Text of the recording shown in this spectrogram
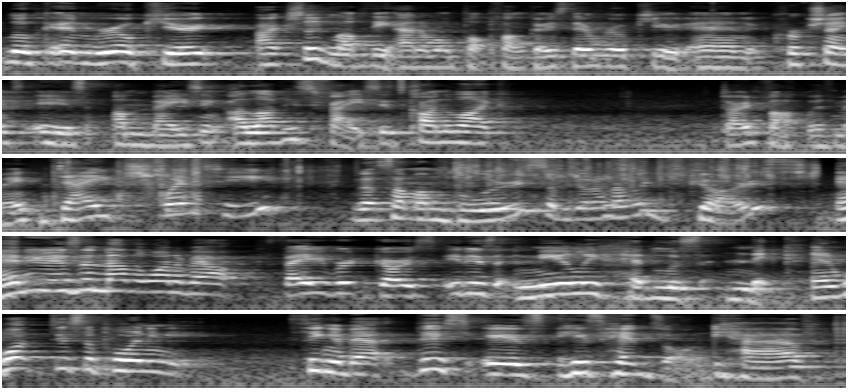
looking real cute. I actually love the animal Pop Funkos, they're real cute, and Crookshanks is amazing. I love his face, it's kind of like, don't fuck with me. Day 20, We've got someone blue, so we've got another ghost. And it is another one of our favorite ghosts. It is Nearly Headless Nick. And what disappointing thing about this is his head's on. We have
